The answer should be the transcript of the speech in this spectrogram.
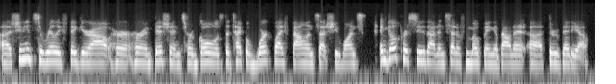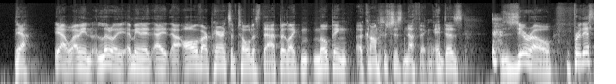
Uh, she needs to really figure out her her ambitions, her goals, the type of work life balance that she wants, and go pursue that instead of moping about it uh, through video. Yeah, yeah, well, I mean, literally, I mean, I, I, all of our parents have told us that, but like moping accomplishes nothing. It does zero for this.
